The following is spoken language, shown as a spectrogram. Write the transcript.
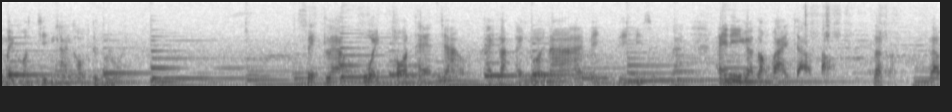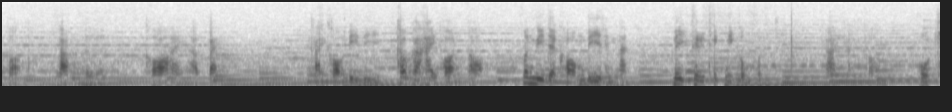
ำไมคนจีนขายของถึงรวย เสร็จแล้วอวยพรแทนเจ้า ให้ร่ำให้รวยนะให้ไปอยู่ดีมีสุขนะไอ้นี่ก็ต้องไหว้เจ้าต่อแล้วก็แล้วก็รับเออขอให้อาแปะขายของดีๆ เขาก็ให้พรต่อ มันมีแต่ของดีทั้งนั้น นี่คือเทคนิคของคนจีนการขายของโอเค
